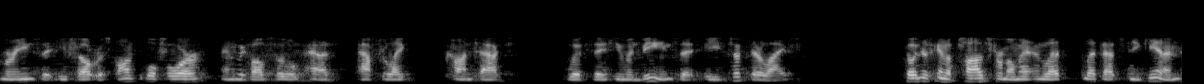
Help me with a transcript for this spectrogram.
Marines that he felt responsible for, and we've also had afterlife contact with the human beings that he took their life. So I'm just going to pause for a moment and let, let that sink in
